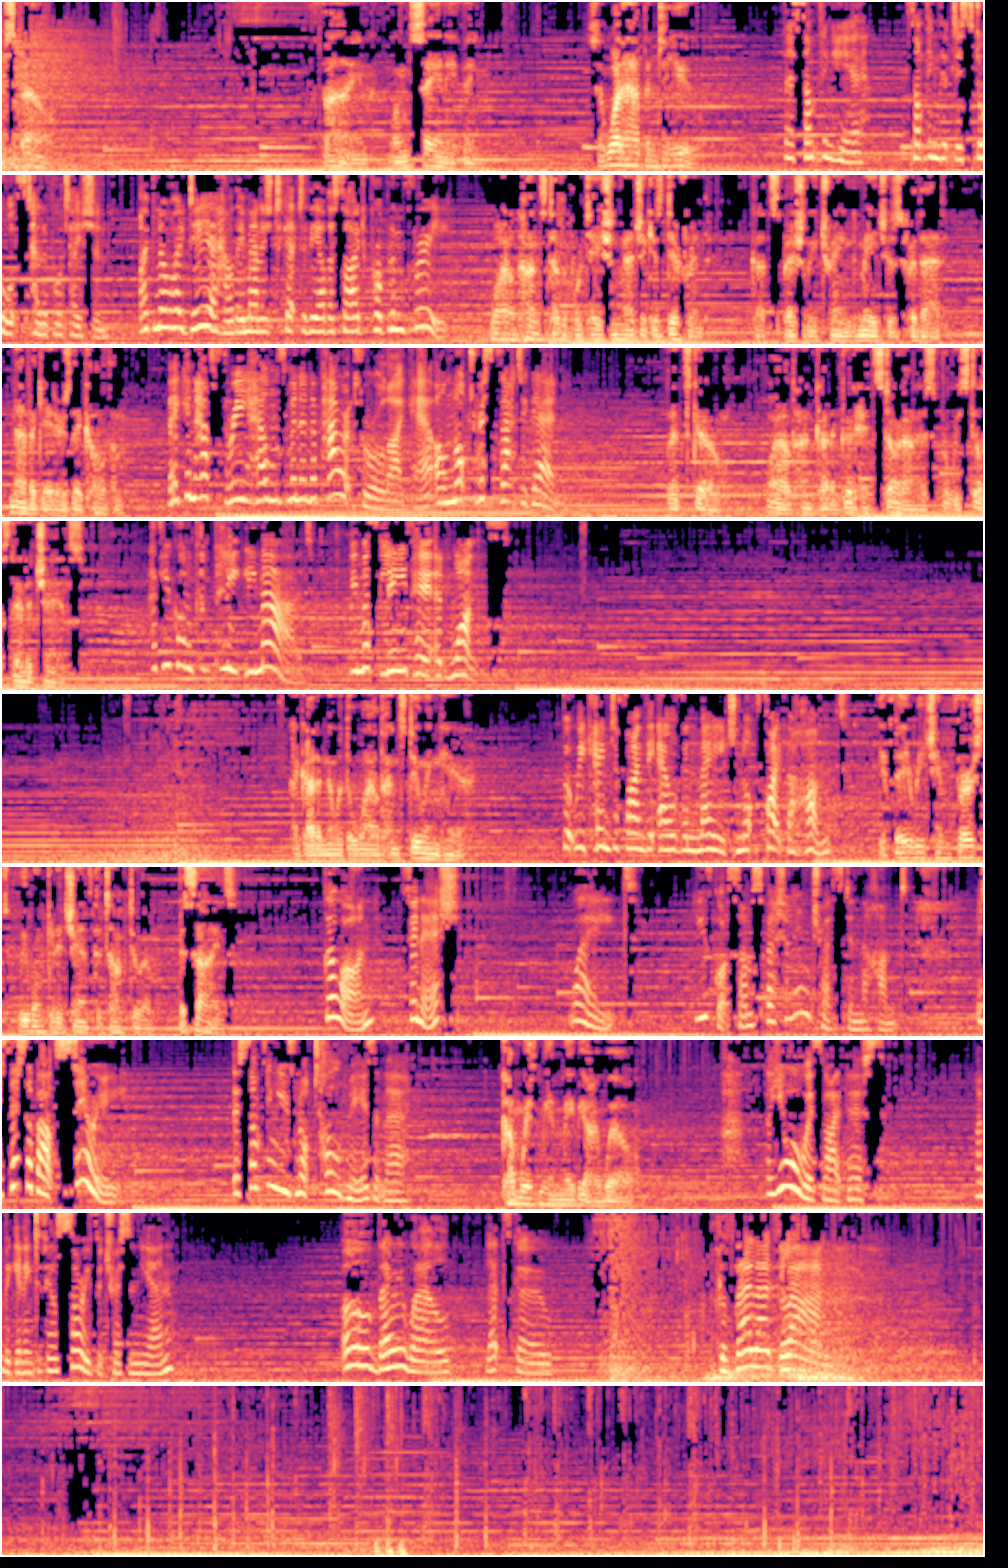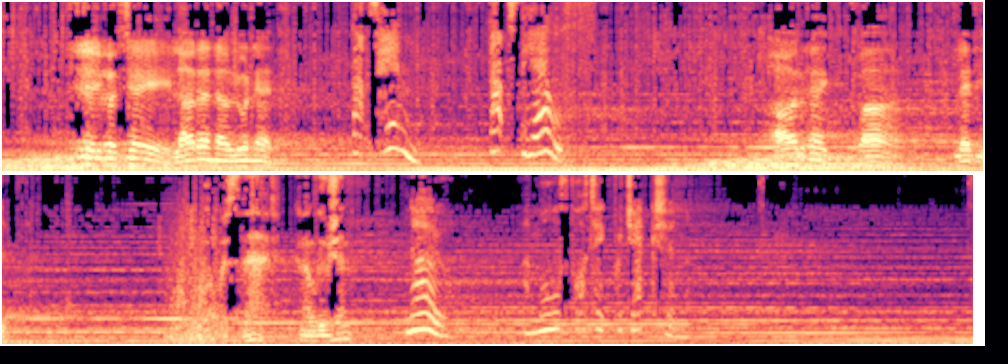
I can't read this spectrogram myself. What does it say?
Annihilated them with one spell. Fine, won't say anything. So what happened to you? There's something here. Something that distorts teleportation. I've no idea how they managed to get to the other side problem free. Wild Hunt's teleportation magic is different. Got specially trained mages for that. Navigators, they call them. They can have three helmsmen and a parrot for all I care. I'll not risk that again. Let's go. Wild Hunt got a good head start on us, but we still stand a chance. Have you gone completely mad? We must leave here at once. I gotta know what the Wild Hunt's doing here. But we came to find the elven mage, not fight the hunt. If they reach him first, we won't get a chance to talk to him. Besides, Go on, finish. Wait, you've got some special interest in the hunt. Is this about Ciri? There's something you've not told me, isn't there? come with me and maybe I will. Are you always like this? I'm beginning to feel sorry for Triss and Yen. Oh, very well. Let's go. Gavella Glan. That's him! That's the elf! Avec va, lady. What was that? An illusion? No, a morphotic projection.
